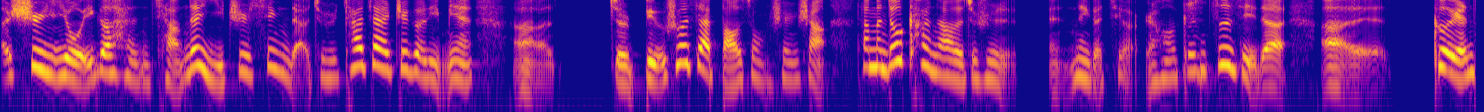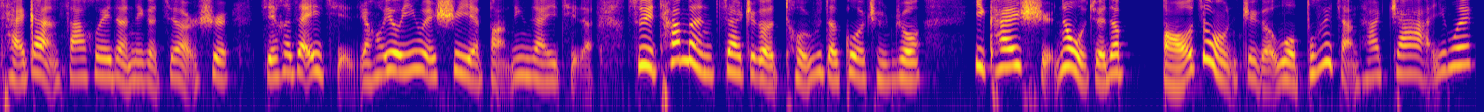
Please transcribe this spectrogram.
呃，是有一个很强的一致性的，就是他在这个里面，呃，就是比如说在宝总身上，他们都看到了就是。嗯，那个劲儿，然后跟自己的呃个人才干发挥的那个劲儿是结合在一起，然后又因为事业绑定在一起的，所以他们在这个投入的过程中，一开始，那我觉得宝总这个我不会讲他渣，因为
